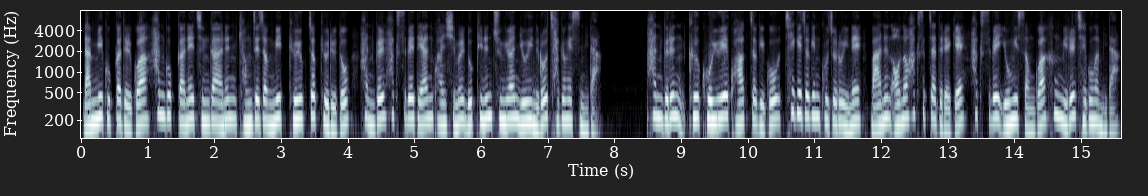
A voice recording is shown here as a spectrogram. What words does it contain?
남미 국가들과 한국 간의 증가하는 경제적 및 교육적 교류도 한글 학습에 대한 관심을 높이는 중요한 요인으로 작용했습니다. 한글은 그 고유의 과학적이고 체계적인 구조로 인해 많은 언어 학습자들에게 학습의 용이성과 흥미를 제공합니다.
